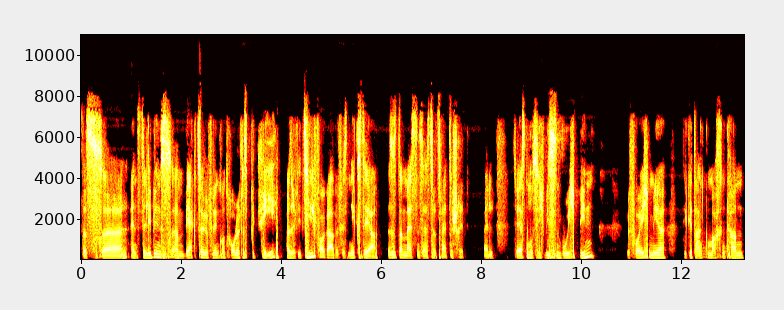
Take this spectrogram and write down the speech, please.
das äh, eines der Lieblingswerkzeuge ähm, für den Controller, das Budget, also die Zielvorgabe fürs nächste Jahr, das ist dann meistens erst der zweite Schritt. Weil zuerst muss ich wissen, wo ich bin, bevor ich mir die Gedanken machen kann,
